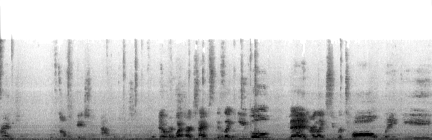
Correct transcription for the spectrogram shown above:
Orange. It's an obligation. Application. No, what? Archetypes? It's like evil men are like super tall, lanky,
